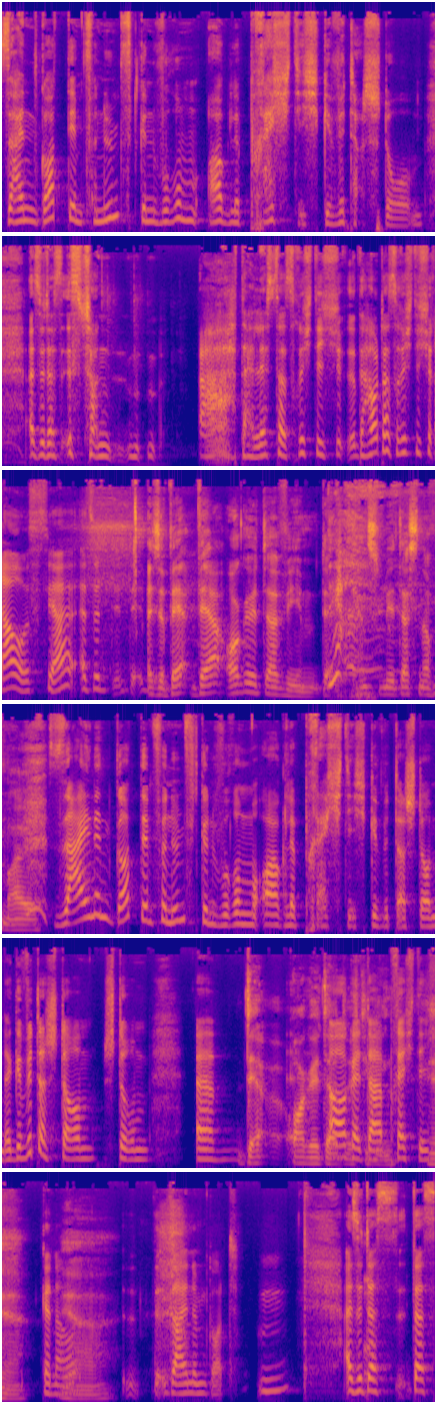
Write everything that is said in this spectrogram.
seinen Gott dem vernünftigen Wurm orgle prächtig Gewittersturm. Also das ist schon Ach, da lässt das richtig, da haut das richtig raus, ja. Also, also wer, wer orgelt da wem? Ja. Kannst du mir das nochmal? Seinen Gott, dem vernünftigen Wurm, orgle prächtig Gewittersturm. Der Gewittersturm, Sturm, ähm, der orgelt da, orgelt da prächtig, ja. genau. Ja. Seinem Gott. Mhm. Also das, das,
